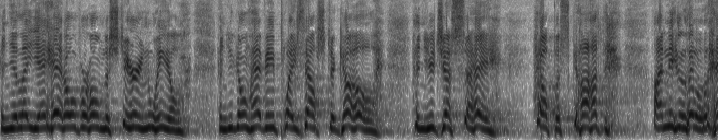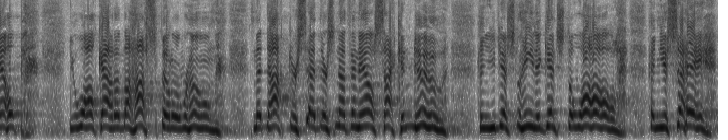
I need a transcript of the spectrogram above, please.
and you lay your head over on the steering wheel and you don't have any place else to go, and you just say, Help us, God. I need a little help. You walk out of the hospital room, and the doctor said, There's nothing else I can do. And you just lean against the wall and you say,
